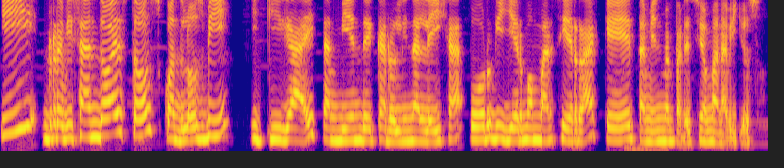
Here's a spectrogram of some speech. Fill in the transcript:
Y revisando estos, cuando los vi, Ikigai, también de Carolina Leija, por Guillermo Marcierra, que también me pareció maravilloso.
